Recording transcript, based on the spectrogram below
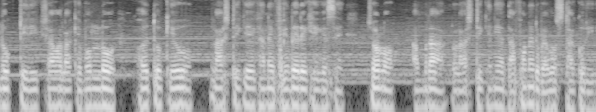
লোকটি রিক্সাওয়ালাকে বলল, হয়তো কেউ লাশটিকে এখানে ফেলে রেখে গেছে। চলো, আমরা লাশটিকে নিয়ে দাফনের ব্যবস্থা করি।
